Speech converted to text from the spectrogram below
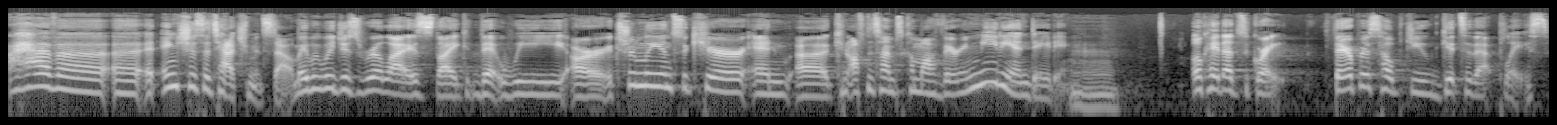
I have a, a an anxious attachment style. Maybe we just realize like that we are extremely insecure and uh, can oftentimes come off very needy in dating. Okay, that's great. Therapist helped you get to that place.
